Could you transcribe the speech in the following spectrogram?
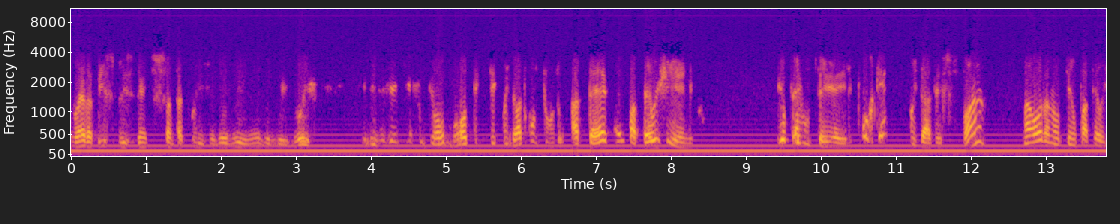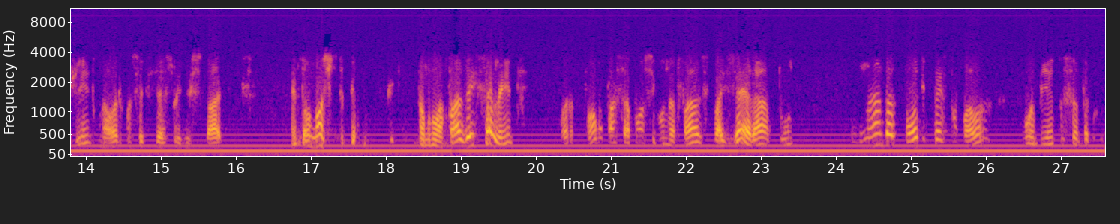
quando era vice-presidente de Santa Cruz em 2001, 2002, ele dizia que futebol modo tem que ter cuidado com tudo, até com papel higiênico. Eu perguntei a ele, por que cuidar desse? Ah, na hora não tem um papel higiênico, na hora que você fizer sua necessidade. Então nós estamos numa fase excelente. Agora vamos passar para uma segunda fase, vai zerar tudo. Nada pode perturbar o ambiente do Santa Cruz.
